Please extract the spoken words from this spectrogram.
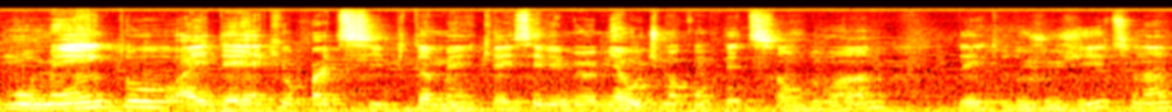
momento a ideia é que eu participe também, que aí seria minha, minha última competição do ano dentro do jiu-jitsu, né?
